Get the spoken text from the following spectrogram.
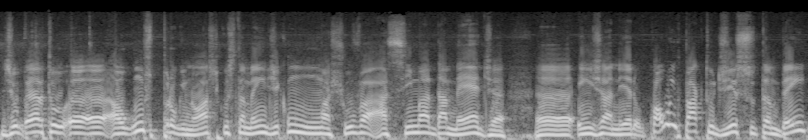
Gilberto, uh, alguns prognósticos também indicam uma chuva acima da média uh, em janeiro. Qual o impacto disso também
